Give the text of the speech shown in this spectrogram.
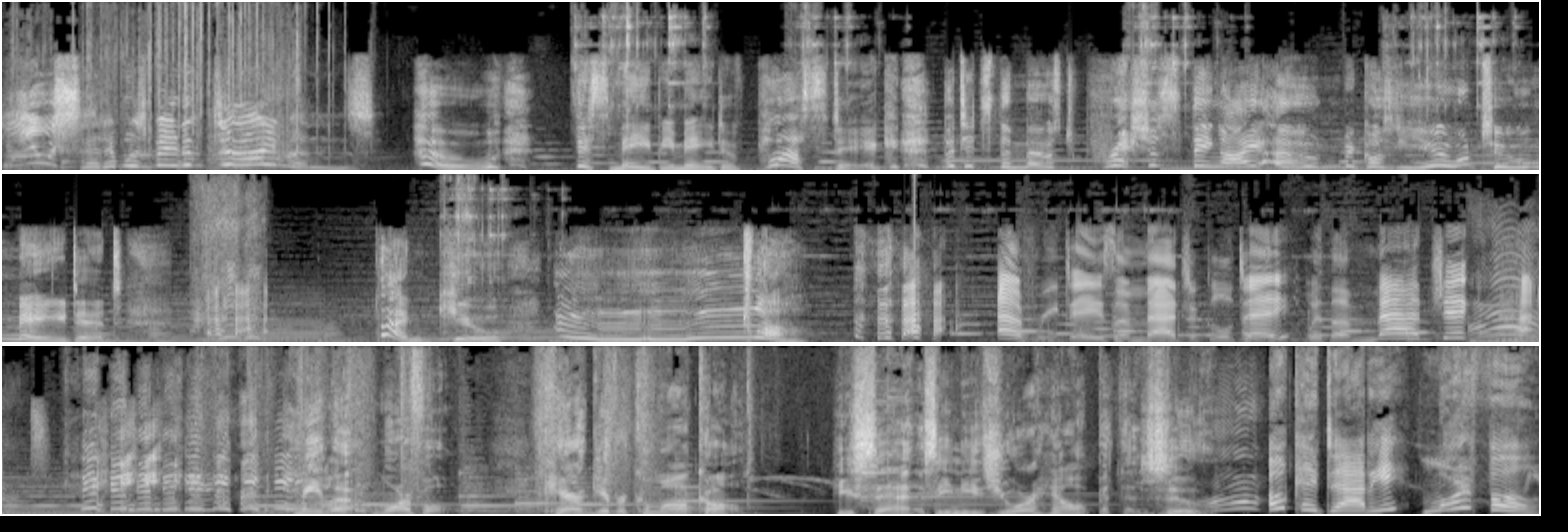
you said it was made of diamonds. Oh, this may be made of plastic, but it's the most precious thing I own because you two made it. Thank you. Mwah. Every day's a magical day with a magic hat. Mila, Morphle, caregiver Kamal called. He says he needs your help at the zoo. Okay, Daddy. Morphle,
